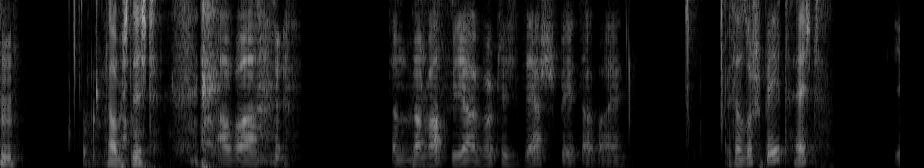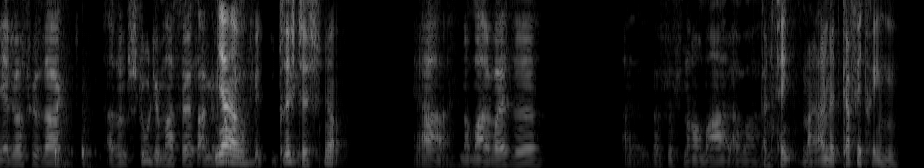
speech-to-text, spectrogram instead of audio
Glaube ich nicht. Aber dann, dann warst du ja wirklich sehr spät dabei. Ist das so spät? Echt? Ja, du hast gesagt, also im Studium hast du erst angefangen, Ja, Kaffee zu trinken. richtig, ja. Ja, normalerweise, also das ist normal, aber Wann fängt man an mit Kaffee trinken?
